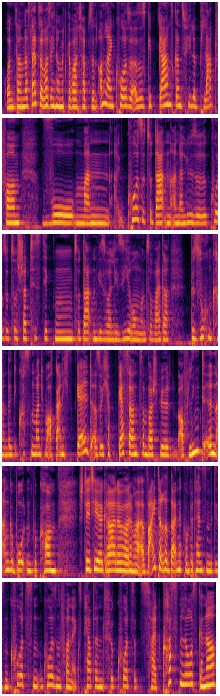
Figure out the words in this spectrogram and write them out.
Und dann das letzte, was ich noch mitgebracht habe, sind Online-Kurse. Also es gibt ganz, ganz viele Plattformen, wo man Kurse zur Datenanalyse, Kurse zu Statistiken, zur Datenvisualisierung und so weiter besuchen kann. Die kosten manchmal auch gar nichts Geld. Also ich habe gestern zum Beispiel auf LinkedIn angeboten bekommen, steht hier gerade, warte mal, erweitere deine Kompetenzen mit diesen kurzen Kursen von Expertinnen für kurze Zeit kostenlos. Genau,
